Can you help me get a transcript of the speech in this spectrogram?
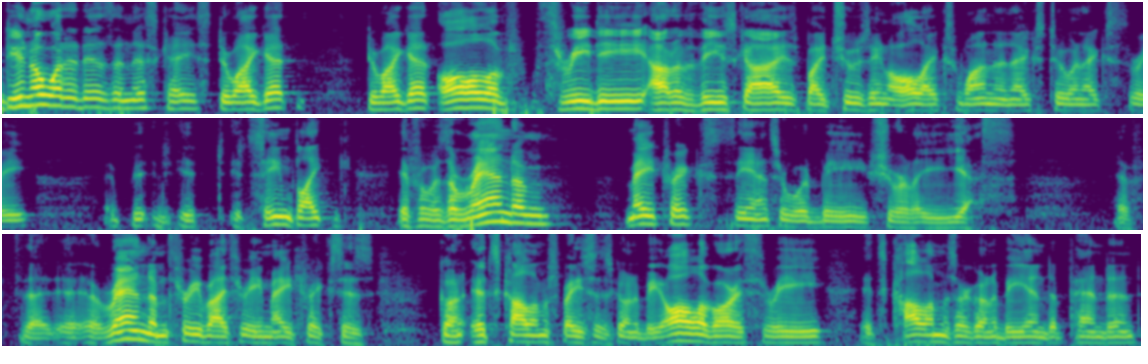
Do you know what it is in this case? Do I get, do I get all of 3D out of these guys by choosing all x1 and x2 and x3? It, it, it seemed like if it was a random matrix? The answer would be surely yes. If the, a random three by three matrix is going, its column space is going to be all of R3, its columns are going to be independent,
